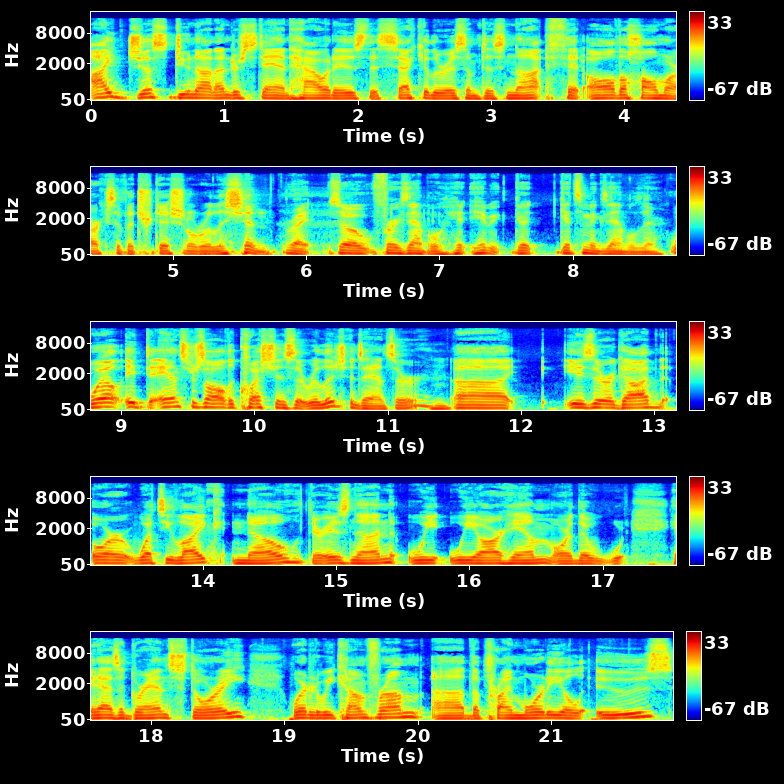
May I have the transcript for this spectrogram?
I just do not understand how it is that secularism does not fit all the hallmarks of a traditional religion. Right. So, for example, hit, hit get, get some examples there. Well, it answers all the questions that religions answer. Uh, is there a God or what's he like? No, there is none. We we are him, or the it has a grand story. Where did we come from? Uh, the primordial ooze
